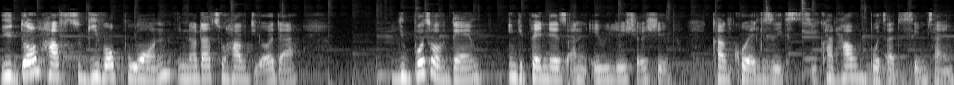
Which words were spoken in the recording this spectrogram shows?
you don't have to give up one in order to have the other. The both of them, independence and a relationship, can coexist. You can have both at the same time.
